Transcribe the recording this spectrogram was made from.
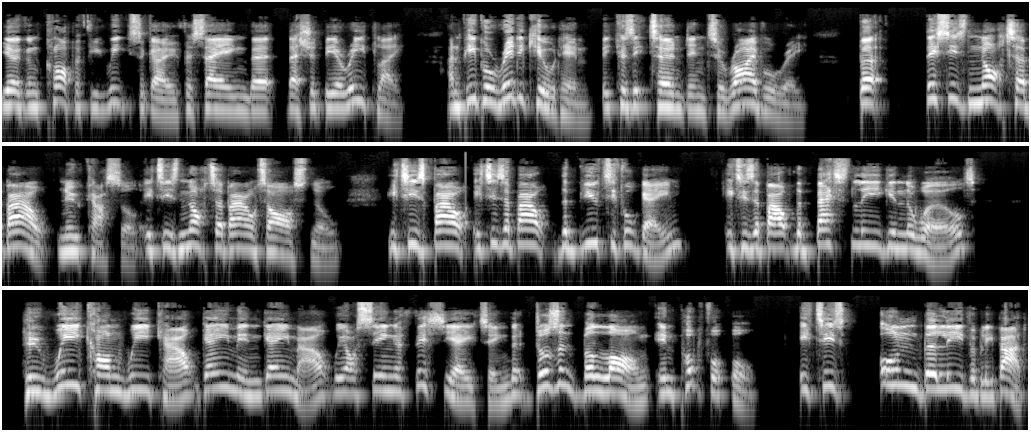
Jurgen Klopp a few weeks ago for saying that there should be a replay, and people ridiculed him because it turned into rivalry. But this is not about Newcastle. It is not about Arsenal. It is about it is about the beautiful game. It is about the best league in the world. Who week on, week out, game in, game out, we are seeing officiating that doesn't belong in pub football. It is unbelievably bad.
